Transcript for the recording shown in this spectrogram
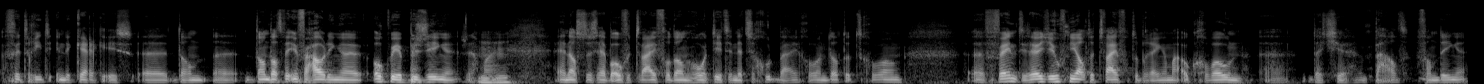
verdriet in de kerk is dan, dan dat we in verhoudingen ook weer bezingen, zeg maar. Mhm. En als ze het hebben over twijfel, dan hoort dit er net zo goed bij. Gewoon dat het gewoon eh, vervelend is. Weet je, je hoeft niet altijd twijfel te brengen, maar ook gewoon eh, dat je baalt van dingen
